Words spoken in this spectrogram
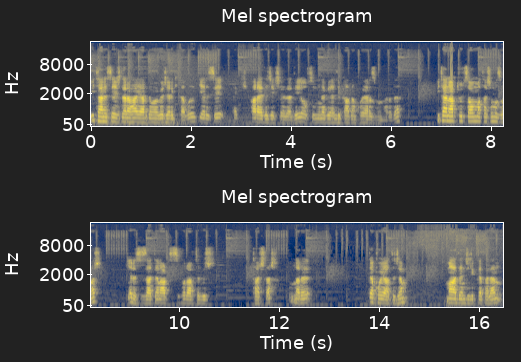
Bir tanesi ejderha yardımı beceri kitabı. Gerisi pek para edecek şeyler değil. Olsun yine bir 50k'dan koyarız bunları da. Bir tane artı 3 savunma taşımız var. Gerisi zaten artı 0 artı 1 taşlar. Bunları depoya atacağım. Madencilikte falan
